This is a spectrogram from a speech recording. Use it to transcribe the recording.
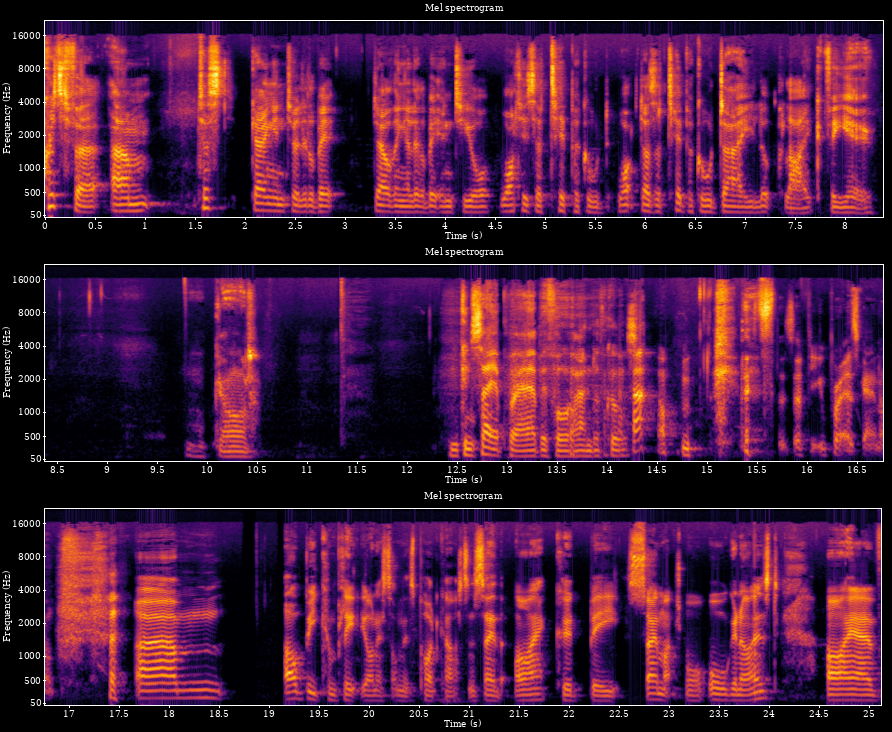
Christopher, um, just going into a little bit, delving a little bit into your what is a typical, what does a typical day look like for you? Oh God. You can say a prayer beforehand, of course. there's, there's, a few prayers going on. um, I'll be completely honest on this podcast and say that I could be so much more organized. I have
